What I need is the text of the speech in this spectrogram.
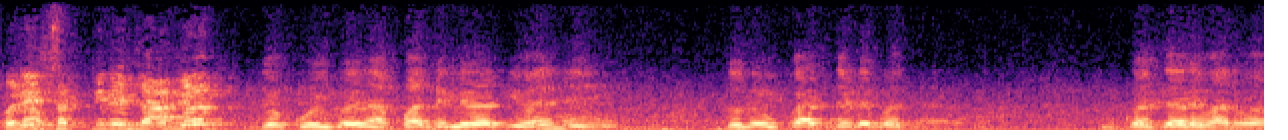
પણ એ શક્તિને જાગ્રત જો કોઈ કોઈને અપાતી લેવાતી હોય ને તો તો ઉકાર ચડે પાછા. ચારે વારવા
